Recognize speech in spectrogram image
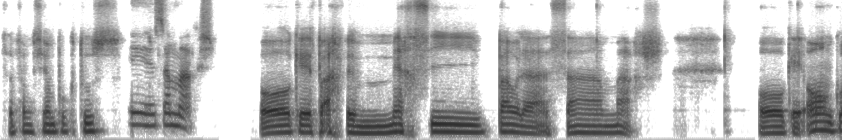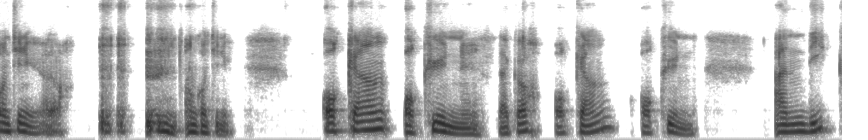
Ça fonctionne pour tous. Et ça marche. Ok, parfait. Merci, Paola. Ça marche. Ok, on continue alors. on continue. Aucun, aucune. D'accord? Aucun, aucune. Indique,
